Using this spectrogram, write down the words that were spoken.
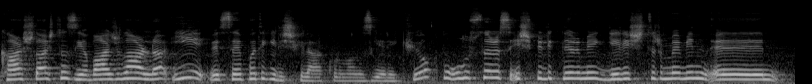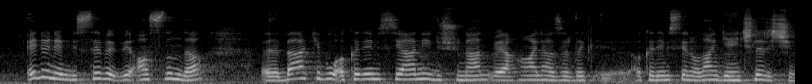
karşılaştığınız yabancılarla iyi ve sempatik ilişkiler kurmanız gerekiyor. Bu uluslararası işbirliklerimi geliştirmemin e, en önemli sebebi aslında ee, Belki bu akademisyeni düşünen veya hali hazırda e, akademisyen olan gençler için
